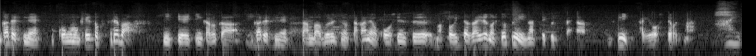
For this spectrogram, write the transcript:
がですね今後も継続すれば日経平均株価がですねサンバーブル時の高値を更新する、まあ、そういった材料の一つになってくるんじゃないかなというふうに期待をしております。はい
